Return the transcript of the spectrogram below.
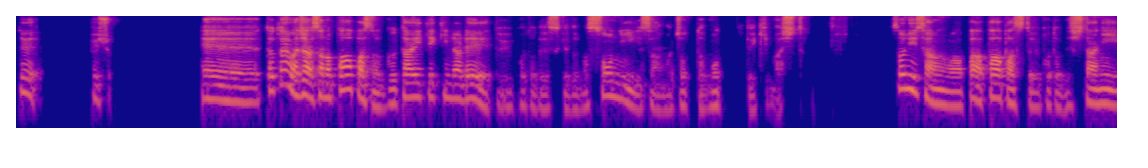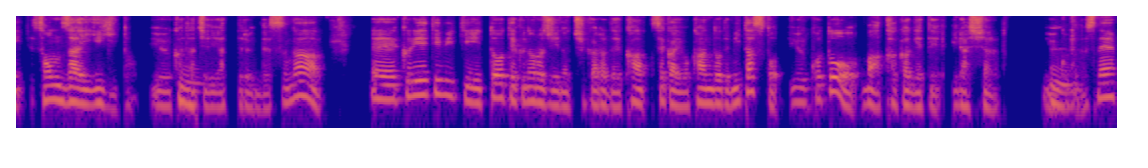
で、よいしょ。えー例えばじゃあそのパーパスの具体的な例ということですけども、ソニーさんをちょっと持ってきました。ソニーさんはパパーパスということで下に存在意義という形でやってるんですが、えークリエイティビティとテクノロジーの力でか世界を感動で満たすということを、まあ、掲げていらっしゃるということですね。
